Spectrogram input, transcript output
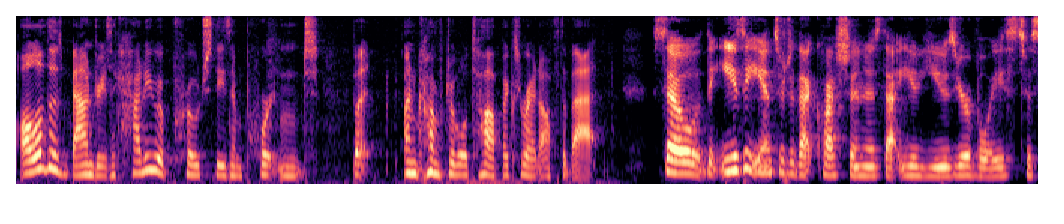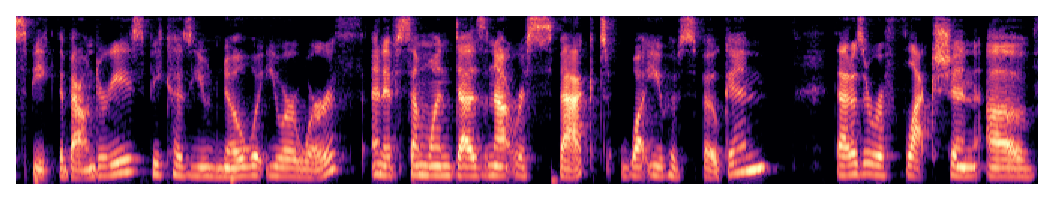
All of those boundaries, like how do you approach these important but uncomfortable topics right off the bat? So, the easy answer to that question is that you use your voice to speak the boundaries because you know what you are worth. And if someone does not respect what you have spoken, that is a reflection of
